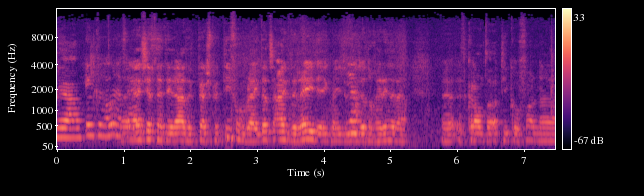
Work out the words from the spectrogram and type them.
Ja. in coronatijd. Uh, jij zegt net inderdaad het perspectief ontbreekt. Dat is eigenlijk de reden, ik weet niet of Ja. jullie dat nog herinneren. eh, het krantenartikel van eh, eh,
